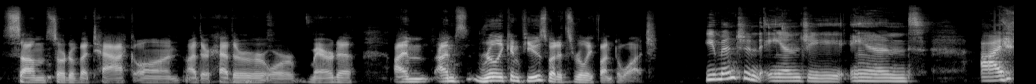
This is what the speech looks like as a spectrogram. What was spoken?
some sort of attack on either Heather or Meredith. I'm I'm really confused, but it's really fun to watch. You mentioned Angie and I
